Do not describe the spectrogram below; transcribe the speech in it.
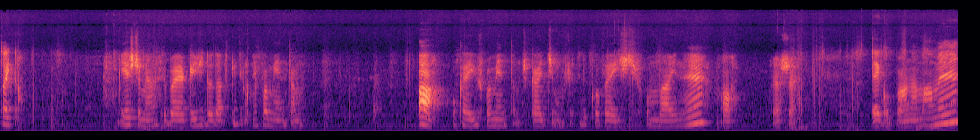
to i to. Jeszcze miałem chyba jakieś dodatki, tylko nie pamiętam. A, okej, okay, już pamiętam. Czekajcie, muszę tylko wejść w kombajny. O, proszę. Tego pana mamy.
